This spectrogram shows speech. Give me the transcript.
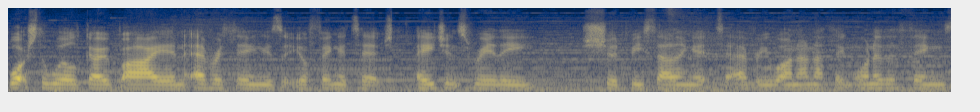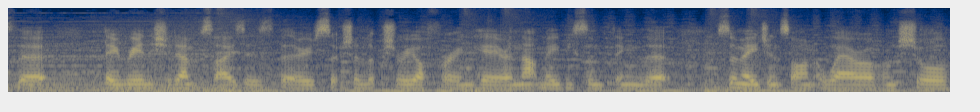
watch the world go by and everything is at your fingertips. Agents really should be selling it to everyone and I think one of the things that they really should emphasise is there is such a luxury offering here and that may be something that some agents aren't aware of. I'm sure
